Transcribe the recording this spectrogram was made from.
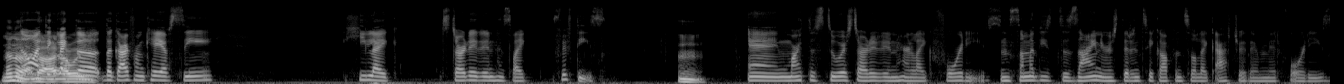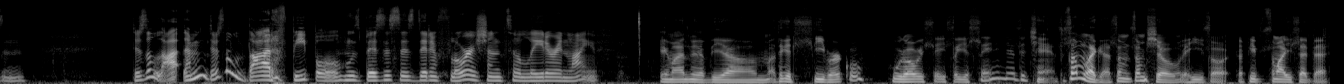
No, no, no. I think like was- the the guy from KFC. he like started in his like 50s. Mm. And Martha Stewart started in her like 40s. And some of these designers didn't take off until like after their mid 40s. And there's a lot, I mean, there's a lot of people whose businesses didn't flourish until later in life. It reminds me of the um, I think it's Steve Urkel who would always say, "So you're saying there's a chance," something like that. Some some show that he thought that people somebody said that.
